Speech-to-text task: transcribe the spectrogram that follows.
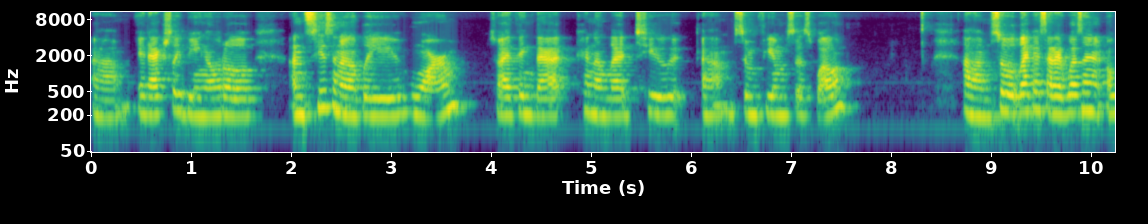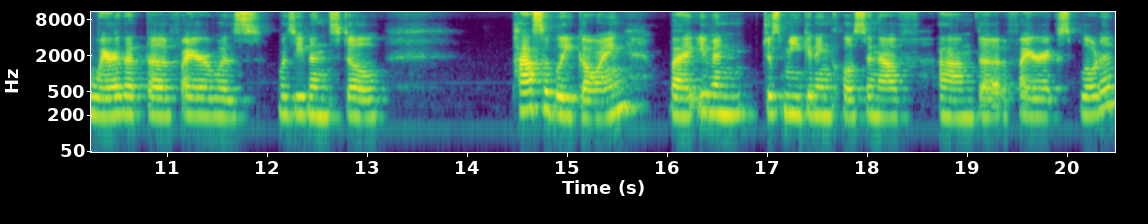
um, it actually being a little unseasonably warm. So I think that kind of led to um, some fumes as well. Um, so, like I said, I wasn't aware that the fire was was even still possibly going, but even just me getting close enough, um, the fire exploded.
